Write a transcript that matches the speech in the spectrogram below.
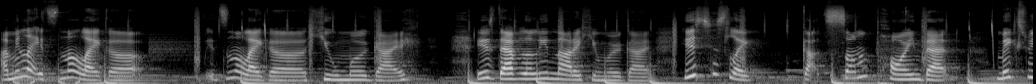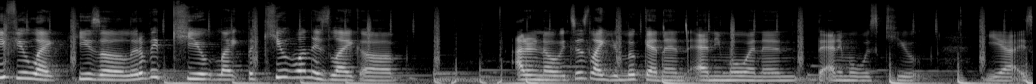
I mean like it's not like a it's not like a humor guy. He's definitely not a humor guy. He's just like got some point that makes me feel like he's a little bit cute. Like the cute one is like uh I don't know, it's just like you look at an animal and then the animal was cute. Yeah, it's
